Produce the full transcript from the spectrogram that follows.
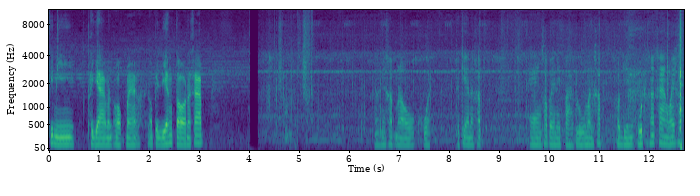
ที่มีพยามันออกมา เราไปเลี้ยงต่อนะครับอันนี้ครับเราขวดตะเกียนะครับ แทงเข้าไปในปากรูมันครับเอาดินอุดข้างๆไว้ครับ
